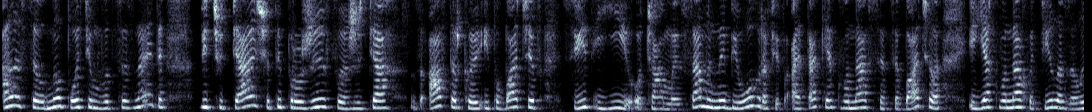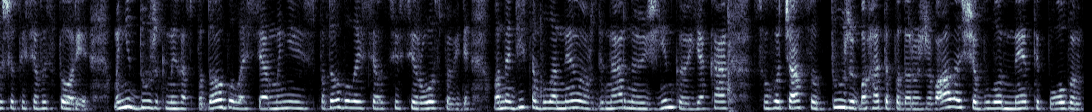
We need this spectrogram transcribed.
але все одно потім, оце, знаєте, відчуття, що ти прожив життя з авторкою і побачив світ її очами, саме не біографів, а так, як вона все це бачила і як вона хотіла залишитися в історії. Мені дуже книга сподобалася. Мені сподобалися оці всі розповіді. Вона дійсно була неординарною жінкою, яка свого часу дуже багато подорожувала, що було нетиповим.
